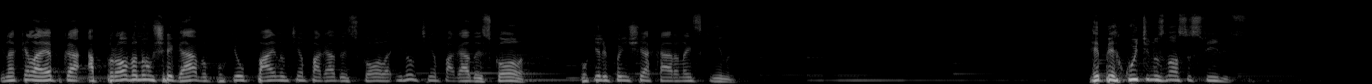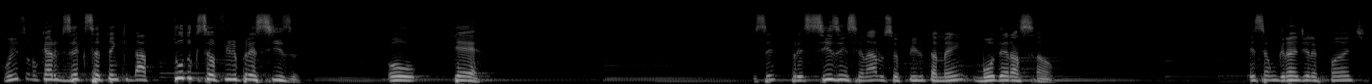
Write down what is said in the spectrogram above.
e naquela época a prova não chegava porque o pai não tinha pagado a escola e não tinha pagado a escola porque ele foi encher a cara na esquina. Repercute nos nossos filhos. Com isso eu não quero dizer que você tem que dar tudo que seu filho precisa ou quer. Você precisa ensinar o seu filho também moderação. Esse é um grande elefante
